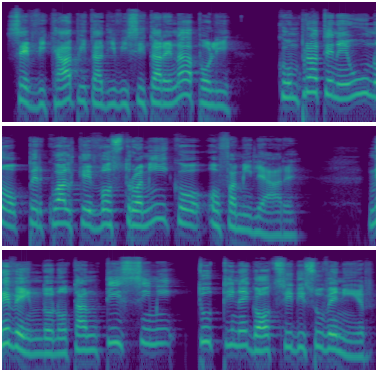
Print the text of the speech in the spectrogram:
Se vi capita di visitare Napoli, compratene uno per qualche vostro amico o familiare. Ne vendono tantissimi tutti i negozi di souvenir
